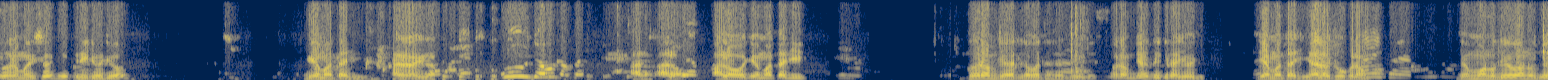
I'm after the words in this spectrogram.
ગરમ હશે દીકરી, જોજો. જય માતાજી. હાલો હાલો હાલો. હાલો જય માતાજી. ગરમ છે એટલે વધારે જોઈ લે ગરમ છે દીકરા, જોજો. જય માતાજી. હાલો છોકરા જમવાનું દેવાનું છે,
